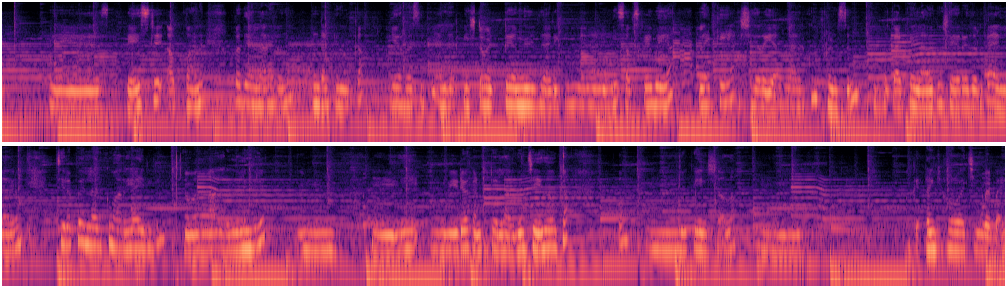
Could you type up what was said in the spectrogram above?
ടേസ്റ്റ് അപ്പാണ് അപ്പോൾ അത് എല്ലാവരും ഒന്ന് ഉണ്ടാക്കി നോക്കാം ഈ റെസിപ്പി എല്ലാവർക്കും ഇഷ്ടപ്പെട്ട് എന്ന് വിചാരിക്കുന്നവരാണെങ്കിൽ സബ്സ്ക്രൈബ് ചെയ്യുക ലൈക്ക് ചെയ്യുക ഷെയർ ചെയ്യുക. എല്ലാവർക്കും ഫ്രണ്ട്സിനും കുടുംബക്കാർക്കും എല്ലാവർക്കും ഷെയർ ചെയ്ത് കൊടുക്കുക എല്ലാവരും ചിലപ്പോൾ എല്ലാവർക്കും അറിയായിരിക്കും. അറിയില്ലെങ്കിൽ ഈ വീഡിയോ കണ്ടിട്ട് എല്ലാവരും ചെയ്ത് നോക്കുക. അപ്പം ഓക്കെ ഇൻഷാല്ല okay thank you for watching bye bye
